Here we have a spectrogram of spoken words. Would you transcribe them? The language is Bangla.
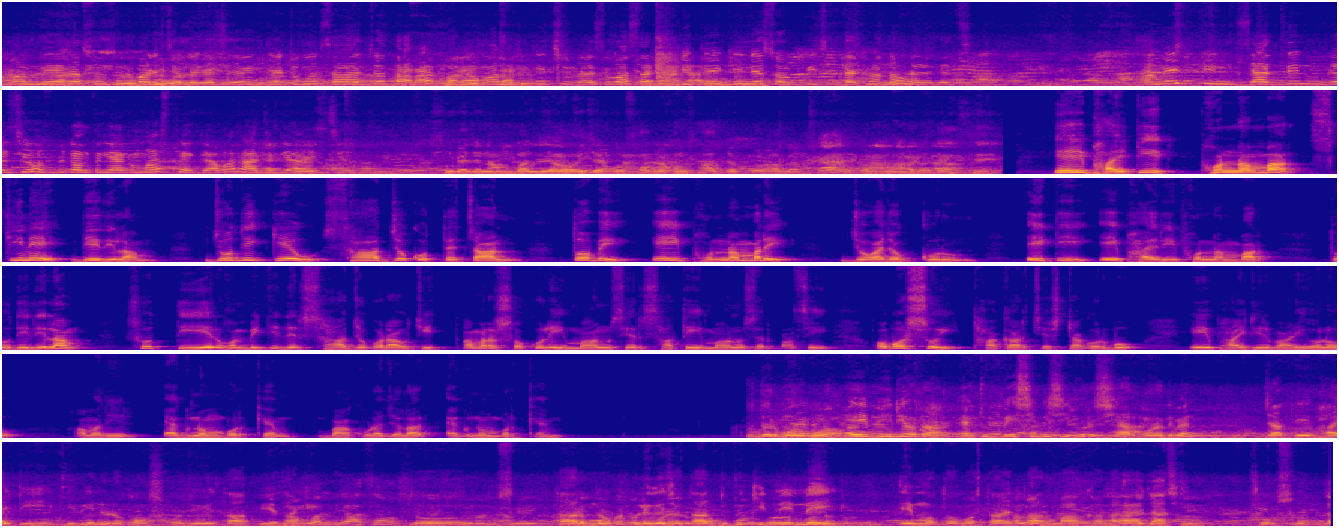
আমার মেয়েরা শ্বশুর বাড়ি চলে গেছে ওই যেটুকু সাহায্য তারা করে আমার কিছু সবার সাথে বিকে কিনে সব কিছু দেখানো হয়ে গেছে আমি তিন চার দিন গেছি হসপিটাল থেকে এক মাস থেকে আবার আজকে আইছি ঠিক আছে নাম্বার দেওয়া হয়েছে সব রকম সাহায্য করা হবে এই ভাইটির ফোন নাম্বার স্ক্রিনে দিয়ে দিলাম যদি কেউ সাহায্য করতে চান, তবে এই ফোন নাম্বারে যোগাযোগ করুন। এইটি এই ভাইয়েরই ফোন নাম্বার। তো দিয়ে দিলাম, সত্যি এরকম ব্যক্তিদের সাহায্য করা উচিত। আমরা সকলেই মানুষের সাথে, মানুষের পাশে অবশ্যই থাকার চেষ্টা করব। এই ভাইটির বাড়ি হলো আমাদের এক নম্বর ক্যাম্প, বাঁকুড়া জেলার এক নম্বর ক্যাম্প। ওদের বলব, এই ভিডিওটা একটু বেশি বেশি করে শেয়ার করে দেবেন, যাতে ভাইটি বিভিন্ন রকম সহযোগিতা পেয়ে থাকে। তো তার মুখ খুলে গেছে, তার দুটো কিডনি নেই, এই মতো অবস্থায় তার মা কান্না খুব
